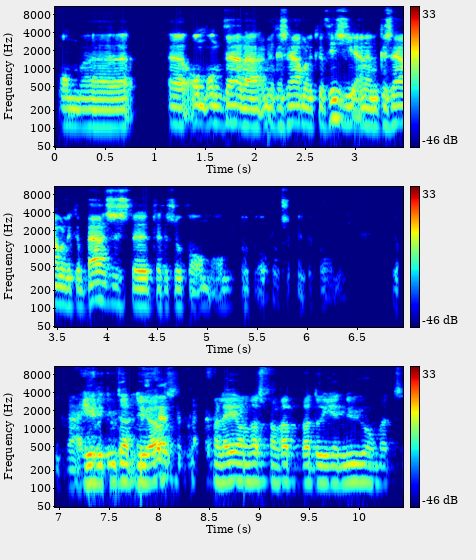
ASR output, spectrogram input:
Om, uh, om, om daarna een gezamenlijke visie en een gezamenlijke basis te, te zoeken om, om tot oplossingen te komen. Jullie doen dat nu ook. Van Leon was van wat, wat doe je nu om het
